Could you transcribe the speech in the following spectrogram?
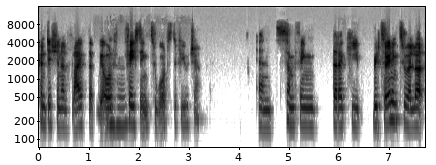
condition of life that we're all mm-hmm. facing towards the future. And something that I keep returning to a lot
